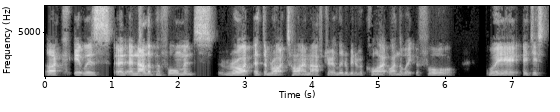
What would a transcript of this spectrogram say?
Like it was a, another performance right at the right time after a little bit of a quiet one the week before, where it just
